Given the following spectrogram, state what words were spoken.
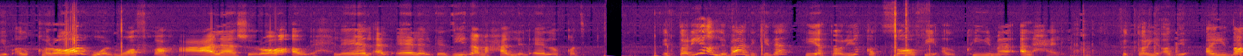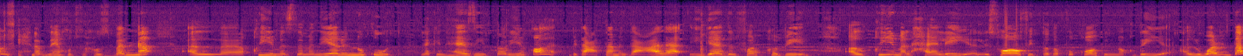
يبقى القرار هو الموافقة على شراء أو إحلال الآلة الجديدة محل الآلة القديمة. الطريقة اللي بعد كده هي طريقة صافي القيمة الحالية. في الطريقة دي أيضا إحنا بناخد في حسباننا القيمة الزمنية للنقود لكن هذه الطريقة بتعتمد على إيجاد الفرق بين القيمة الحالية لصافي التدفقات النقدية الواردة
